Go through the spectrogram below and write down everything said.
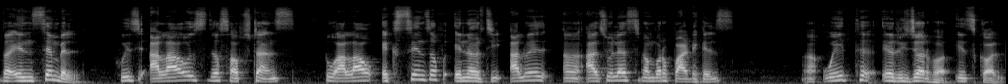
the ensemble which allows the substance to allow exchange of energy always, uh, as well as number of particles with a reservoir is called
